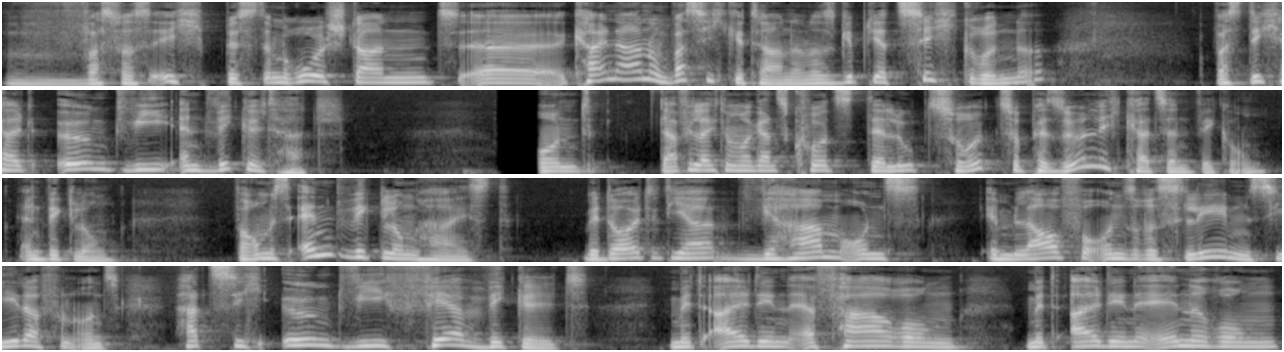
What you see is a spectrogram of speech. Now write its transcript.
was weiß ich, bist im Ruhestand, äh, keine Ahnung, was ich getan habe. Es gibt ja zig Gründe, was dich halt irgendwie entwickelt hat. Und da vielleicht nochmal ganz kurz der Loop zurück zur Persönlichkeitsentwicklung. Entwicklung. Warum es Entwicklung heißt, bedeutet ja, wir haben uns im Laufe unseres Lebens, jeder von uns, hat sich irgendwie verwickelt mit all den Erfahrungen, mit all den Erinnerungen,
